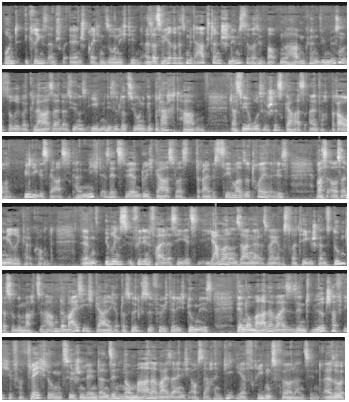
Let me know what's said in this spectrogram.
und kriegen es entsprechend so nicht hin. Also das wäre das mit Abstand Schlimmste, was wir überhaupt nur haben können. Wir müssen uns darüber klar sein, dass wir uns eben in die Situation gebracht haben, dass wir russisches Gas einfach brauchen. Billiges Gas kann nicht ersetzt werden durch Gas, was drei bis zehnmal so teuer ist, was aus Amerika kommt. Ähm, übrigens, für den Fall, dass Sie jetzt jammern und sagen, es wäre ja strategisch ganz dumm, das so gemacht zu haben, da weiß ich gar nicht, ob das wirklich so fürchterlich dumm ist, denn normalerweise sind wirtschaftliche Verflechtungen zwischen Ländern sind normalerweise eigentlich auch Sachen, die eher friedensfördernd sind. Also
